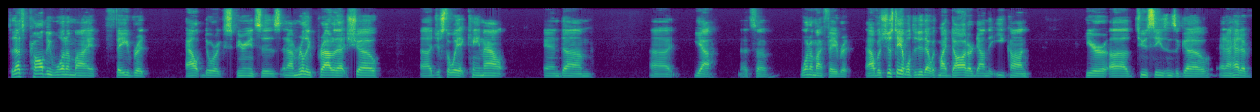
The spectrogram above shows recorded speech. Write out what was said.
so that's probably one of my favorite outdoor experiences. And i'm really proud of that show uh, just the way it came out. And um, uh, yeah that's a, one of my favorite. I was just able to do that with my daughter down the Econ here uh, two seasons ago, and I had a,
